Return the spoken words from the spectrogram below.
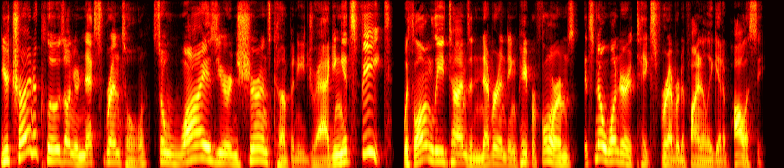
You're trying to close on your next rental, so why is your insurance company dragging its feet? With long lead times and never ending paper forms, it's no wonder it takes forever to finally get a policy.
